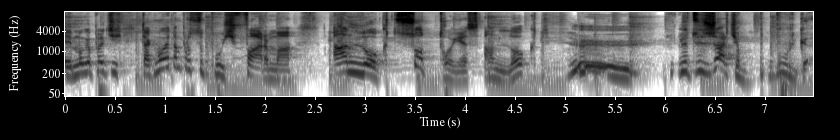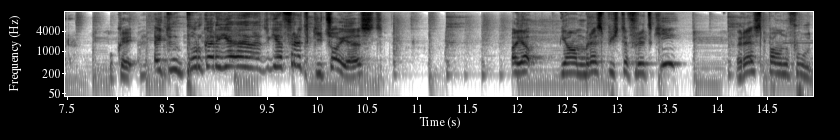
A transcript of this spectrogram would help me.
Y, mogę polecić, tak, mogę tam po prostu pójść, farma. Unlocked, co to jest unlocked? Ile to jest żarcia? Burger. Okej, ej, ten burger je, je frytki, co jest? A ja, ja mam respić te frytki? Respawn food.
